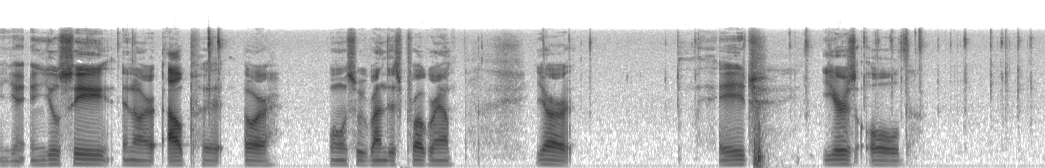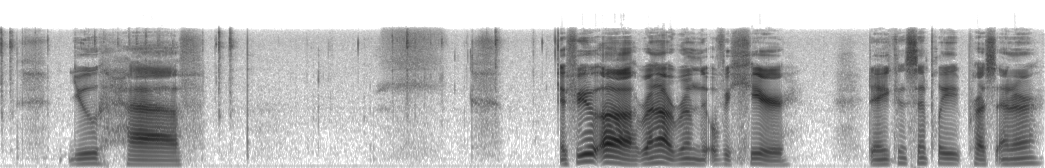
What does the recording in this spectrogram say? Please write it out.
And, you, and you'll see in our output or once we run this program your age years old. You have if you uh run out of room over here then you can simply press enter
